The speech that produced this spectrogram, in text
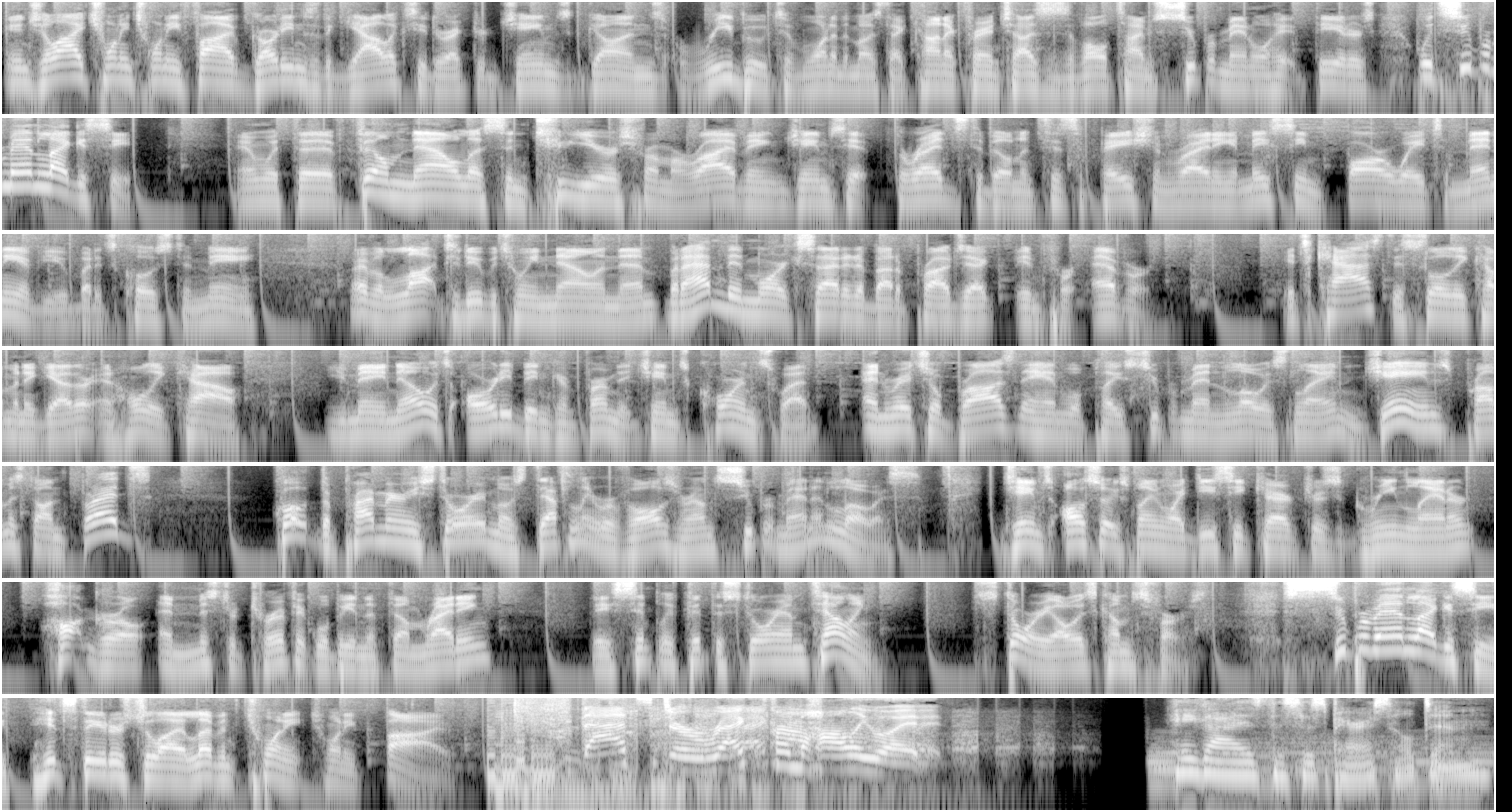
In July 2025, Guardians of the Galaxy director James Gunn's reboot of one of the most iconic franchises of all time, Superman, will hit theaters with Superman Legacy. And with the film now less than two years from arriving, James hit threads to build anticipation, writing, It may seem far away to many of you, but it's close to me. I have a lot to do between now and then, but I haven't been more excited about a project in forever. Its cast is slowly coming together, and holy cow, you may know it's already been confirmed that James Corenswet and Rachel Brosnahan will play Superman and Lois Lane. And James promised on threads Quote, the primary story most definitely revolves around Superman and Lois. James also explained why DC characters Green Lantern, Hawkgirl, and Mr. Terrific will be in the film writing. They simply fit the story I'm telling. Story always comes first. Superman Legacy hits theaters July 11th, 2025. That's direct from Hollywood. Hey guys, this is Paris Hilton.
